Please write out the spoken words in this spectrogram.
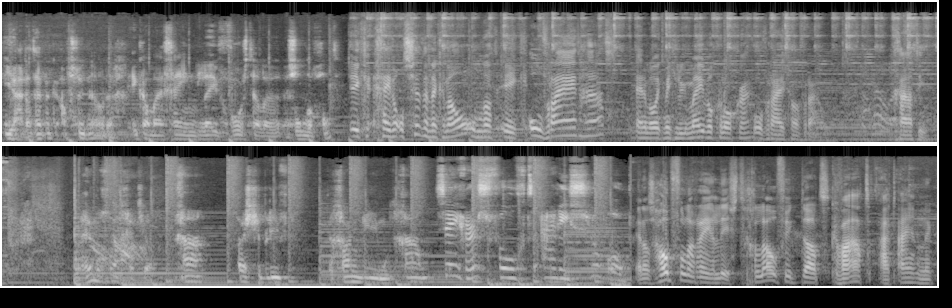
Ja, dat heb ik absoluut nodig. Ik kan mij geen leven voorstellen zonder God. Ik geef een ontzettende knal omdat ik onvrijheid haat. En omdat ik met jullie mee wil knokken voor vrijheid van vrouwen. Gaat-ie. Helemaal goed, Gertjan. Ga alsjeblieft de gang die je moet gaan. Zegers volgt Arie Slob op. En als hoopvolle realist geloof ik dat kwaad uiteindelijk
